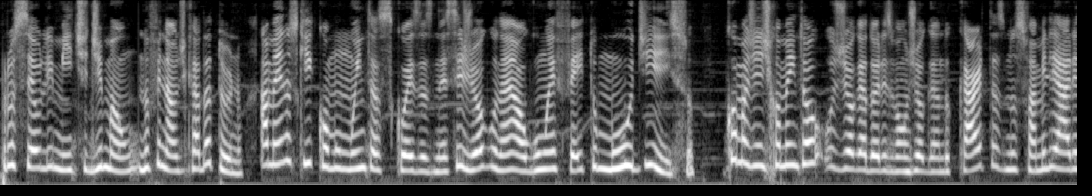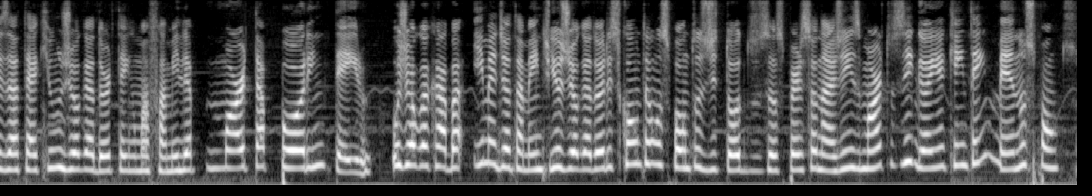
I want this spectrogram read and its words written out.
para o seu limite de mão no final de cada turno. A menos que, como muitas coisas nesse jogo, né, algum efeito mude isso. Como a gente comentou, os jogadores vão jogando cartas nos familiares até que um jogador tenha uma família morta por inteiro. O jogo acaba imediatamente e os jogadores contam os pontos de todos os seus personagens mortos e ganha quem tem menos pontos.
